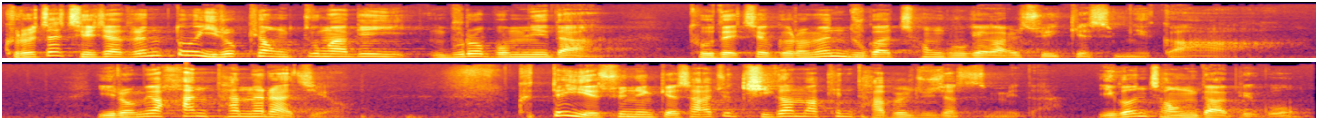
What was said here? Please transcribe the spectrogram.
그러자 제자들은 또 이렇게 엉뚱하게 물어봅니다. 도대체 그러면 누가 천국에 갈 수 있겠습니까? 이러며 한탄을 하지요. 그때 예수님께서 아주 기가 막힌 답을 주셨습니다. 이건 정답이고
